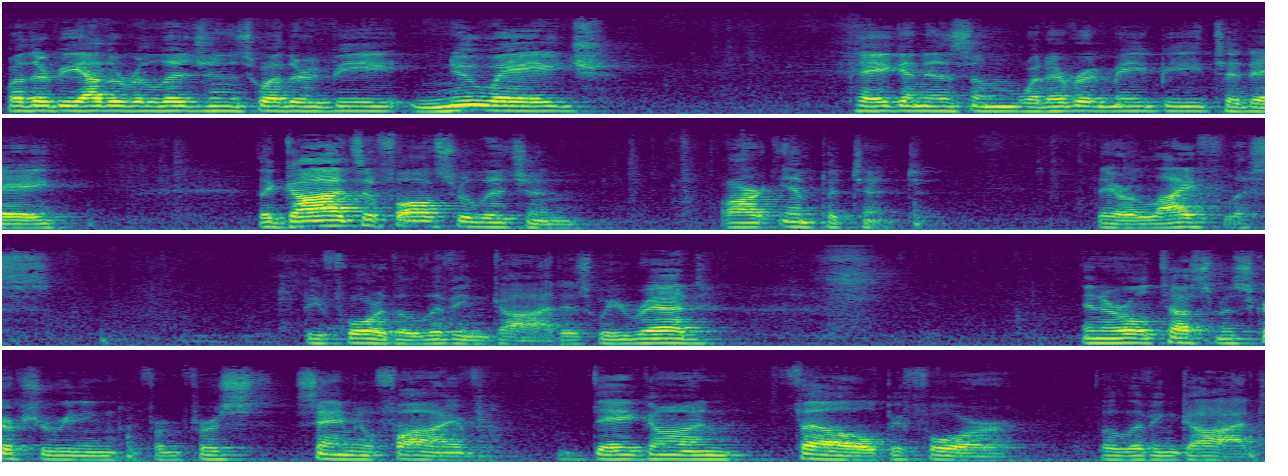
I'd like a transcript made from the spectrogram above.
whether it be other religions, whether it be New Age, paganism, whatever it may be today, the gods of false religion are impotent. They are lifeless before the living God. As we read in our Old Testament scripture reading from 1 Samuel 5, Dagon fell before the living God.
